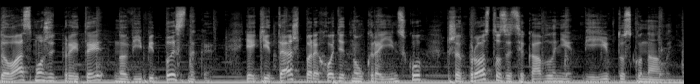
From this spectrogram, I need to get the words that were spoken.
до вас можуть прийти нові підписники, які теж переходять на українську чи просто зацікавлені в її вдосконаленні.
